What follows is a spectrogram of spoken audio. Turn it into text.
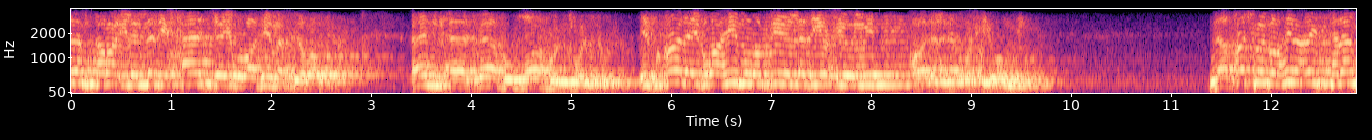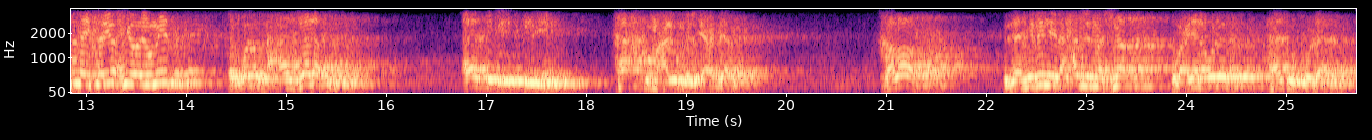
ألم تر إلى الذي حاج إبراهيم في ربه؟ أن آتاه الله الملك. إذ قال إبراهيم ربي الذي يحيي ويميت. قال أنا أحيي وأميت. ناقشه إبراهيم عليه السلام كيف يحيي ويميت؟ الرجل عاجله. آتي بالاثنين هحكم عليهم بالإعدام. خلاص. ذاهبين إلى حد المشنقة وبعدين أقول هاتوا فلان.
